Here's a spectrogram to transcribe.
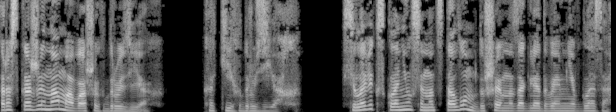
расскажи нам о ваших друзьях». «Каких друзьях?» Силовик склонился над столом, душевно заглядывая мне в глаза.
